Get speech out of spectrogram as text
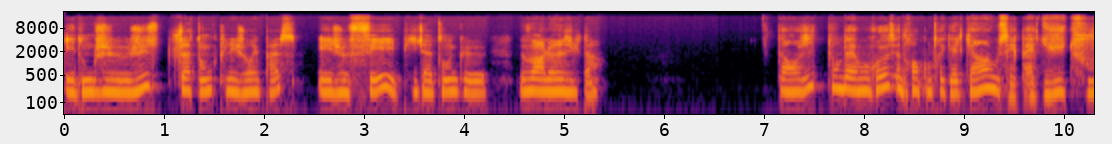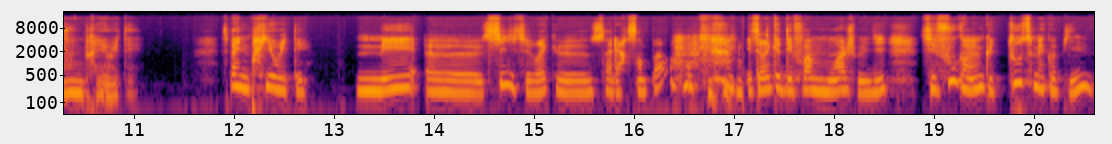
Et donc, je juste, j'attends que les jours y passent. Et je fais, et puis j'attends que de voir le résultat. T'as envie de tomber amoureuse et de rencontrer quelqu'un ou c'est pas du tout une priorité? C'est pas une priorité. Mais euh, si, c'est vrai que ça a l'air sympa. et c'est vrai que des fois, moi, je me dis, c'est fou quand même que toutes mes copines,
